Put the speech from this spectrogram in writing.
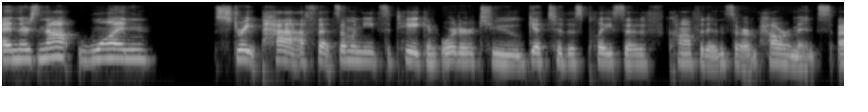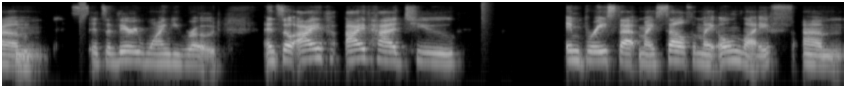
and there's not one straight path that someone needs to take in order to get to this place of confidence or empowerment. Um, mm-hmm. it's, it's a very windy road, and so I've I've had to embrace that myself in my own life um,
